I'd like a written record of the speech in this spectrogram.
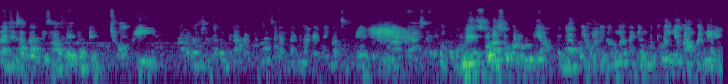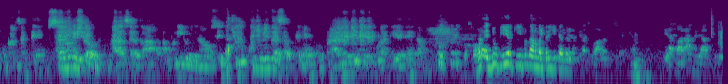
राज्य सरकार के साथ रह करके जो भी कदम से कदम मिलाकर कंधे से कंधा मिला करके कर सकते हैं पूरा प्रयास है मैं सोलह सौ करोड़ रुपया पंजाब के हवाले करूंगा ताकि उनको तुरंत जो काम करने हैं वो कर सकते हैं सभी विषयों में भारत सरकार अपनी योजनाओं से जो कुछ भी कर सकते हैं वो प्रायोरिटी देकर पूरा किया जाएगा ਹੁਣ ਇਦੋਂ ਕਲੀਅਰ ਕੀ ਪ੍ਰਧਾਨ ਮੰਤਰੀ ਜੀ ਕਹਿੰਦੇ ਜਿਹੜਾ ਮੇਰਾ ਸਵਾਲ ਵਿੱਚ ਰਹਿ ਗਿਆ ਜਿਹੜਾ 12000 ਕਰੋੜ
